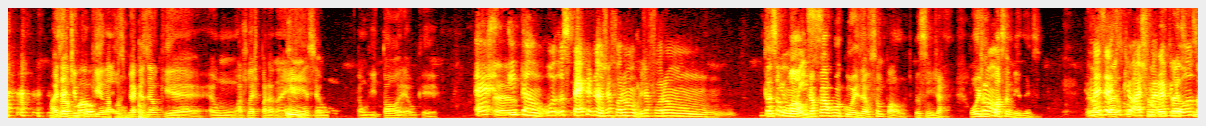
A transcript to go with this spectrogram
Mas é tipo o quê lá? Os Packers é o quê? É, é um Atlético Paranaense? É um, é um Vitória? É o quê? É, é, então, os Packers, não, já foram, já foram. Então é São Paulo, já foi alguma coisa, é o São Paulo. Tipo assim, já. Hoje Pronto. não passa medo, é isso? Mas é, o que eu acho maravilhoso.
